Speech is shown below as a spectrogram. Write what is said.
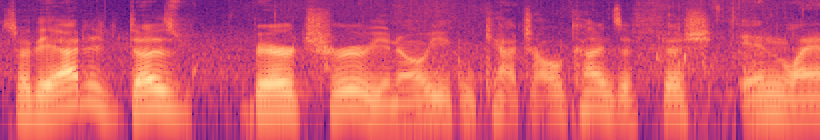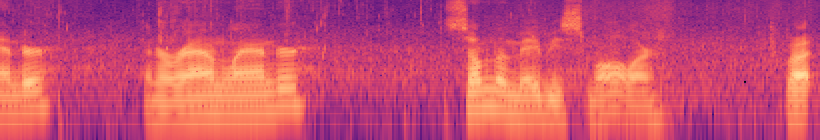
So the adage does bear true, you know, you can catch all kinds of fish in Lander and around Lander. Some of them may be smaller, but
